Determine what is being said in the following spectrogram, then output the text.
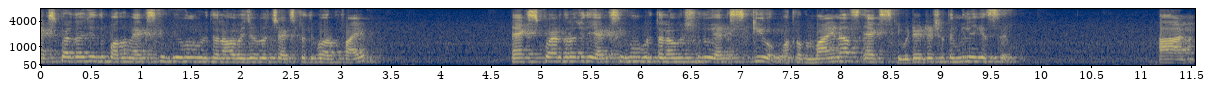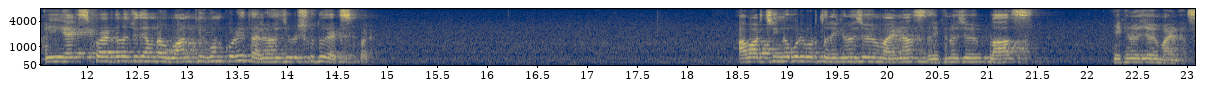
এক্স স্কোয়ার দ্বারা যদি প্রথম এক্স কিউবকে গুণ করি, তাহলে হবে যাবে হচ্ছে x to the power five x square দ্বারা যদি এক্স গুণ করি, তাহলে হবে শুধু এক্স কিউব অর্থাৎ মাইনাস এক্স কিউব এটা এটার সাথে মিলে গেছে। আর এই এক্স স্কোয়ার দ্বারা যদি আমরা ওয়ান ওয়ানকে গুণ করি, তাহলে হয়ে যাবে শুধু এক্স স্কোয়ার আবার চিহ্ন পরিবর্তন, এখানে হয়ে যাবে মাইনাস এখানে হয়ে যাবে প্লাস এখানে হয়ে যাবে মাইনাস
